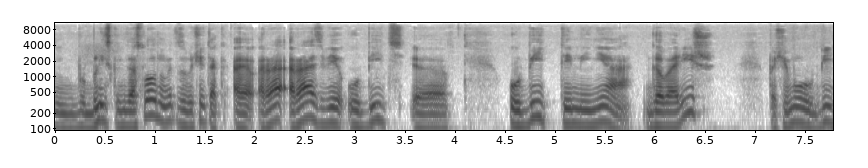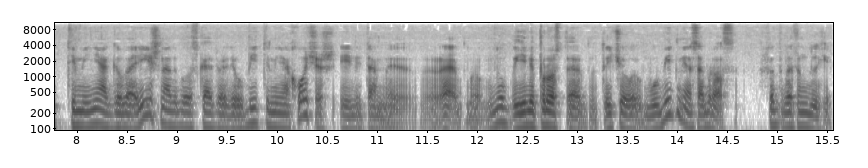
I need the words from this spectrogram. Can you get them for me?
близко к дословному это звучит так. Э, разве убить, э, убить ты меня говоришь? Почему убить ты меня говоришь? Надо было сказать вроде убить ты меня хочешь? Или там, э, ну, или просто ты что, убить меня собрался? Что-то в этом духе.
